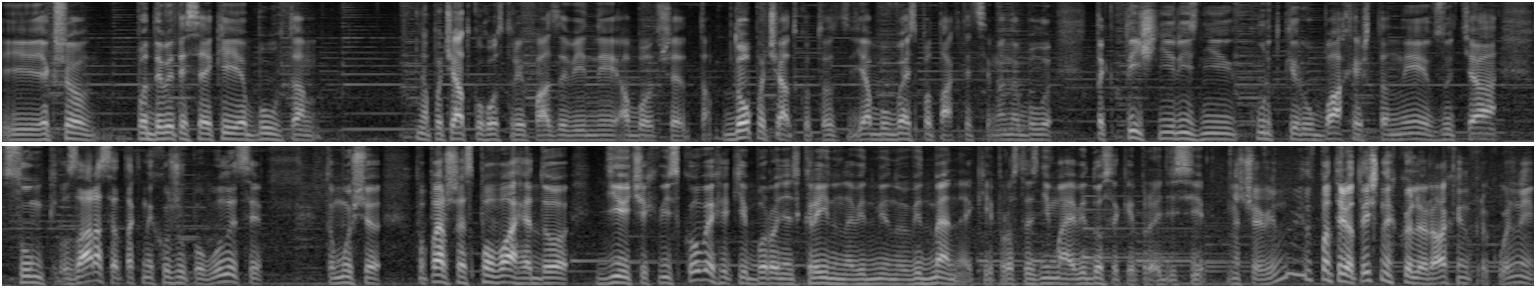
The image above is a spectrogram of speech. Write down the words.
І якщо подивитися, який я був там на початку гострої фази війни, або ще там до початку, то я був весь по тактиці. У мене були тактичні різні куртки, рубахи, штани, взуття, сумки. Зараз я так не ходжу по вулиці. Тому що, по-перше, з поваги до діючих військових, які боронять країну на відміну від мене, який просто знімає відосики про EDC. А що він, він в патріотичних кольорах, він прикольний.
